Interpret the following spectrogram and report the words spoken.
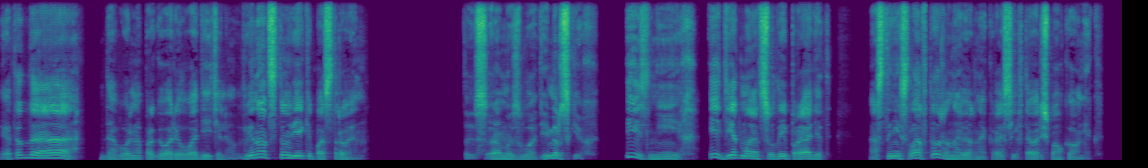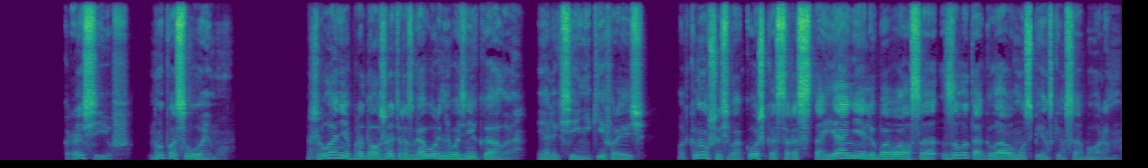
«Это да», — довольно проговорил водитель. «В двенадцатом веке построен». «Ты сам из Владимирских?» «Из них. И дед мой отсюда, и прадед. А Станислав тоже, наверное, красив, товарищ полковник». «Красив. Ну, по-своему. Желание продолжать разговор не возникало, и Алексей Никифорович, уткнувшись в окошко с расстояния, любовался золотоглавым Успенским собором.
